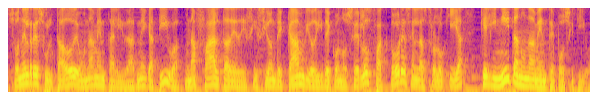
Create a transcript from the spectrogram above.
Son el resultado de una mentalidad negativa, una falta de decisión de cambio y de conocer los factores en la astrología que limitan una mente positiva.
